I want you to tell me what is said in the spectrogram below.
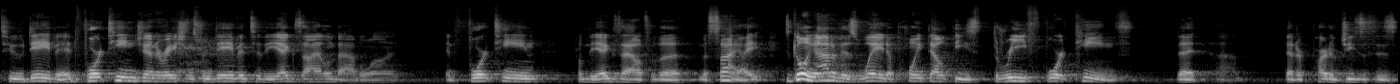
to David, 14 generations from David to the exile in Babylon, and 14 from the exile to the Messiah. He's going out of his way to point out these three 14s that, uh, that are part of Jesus'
